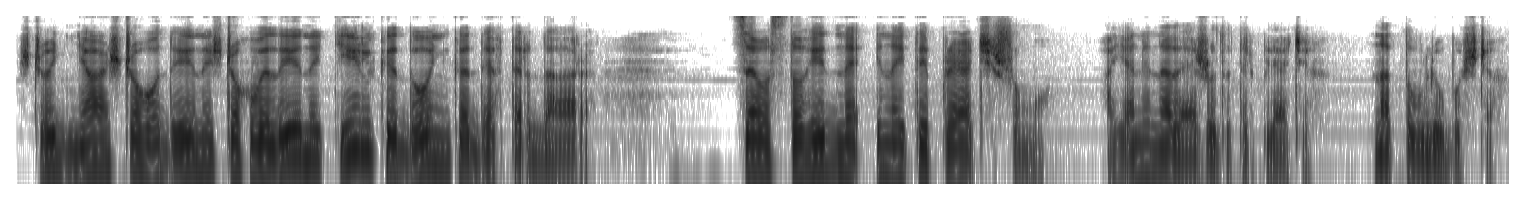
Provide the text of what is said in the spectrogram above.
Щодня, щогодини, щохвилини тільки донька Дефтердара. Це остогидне і найтеплячішому, а я не належу до терплячих, надто в любощах.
